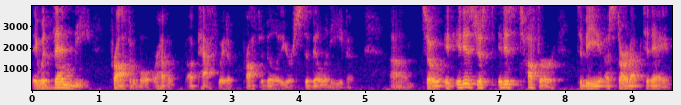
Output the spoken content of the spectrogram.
they would then be profitable or have a, a pathway to profitability or stability, even. Um, so it, it is just it is tougher to be a startup today.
